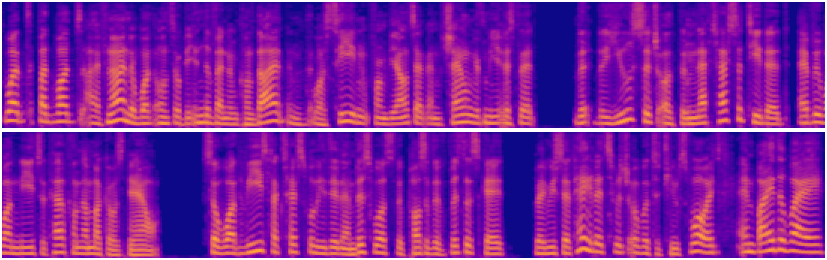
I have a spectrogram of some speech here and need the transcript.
what, but what I've learned and what also the independent consultant was seeing from the outside and sharing with me is that the, the usage or the necessity that everyone needs a telephone number goes down. So what we successfully did, and this was the positive business case, where we said, hey, let's switch over to Teams Voice. And by the way,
